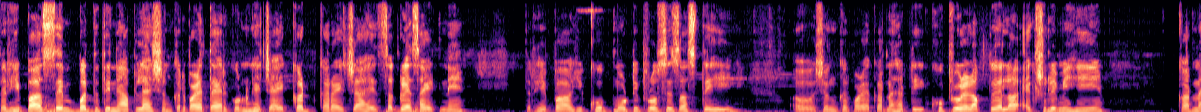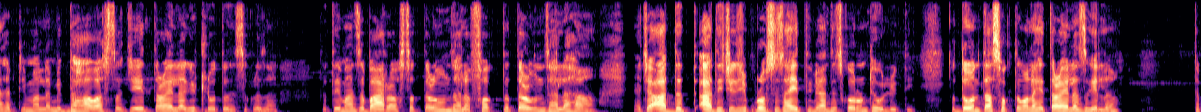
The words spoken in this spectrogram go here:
तर ही पाच सेम पद्धतीने आपल्या शंकरपाळ्या तयार करून घ्यायच्या आहे कट करायच्या आहेत सगळ्या साईडने. तर हे पा ही खूप मोठी प्रोसेस असते ही. शंकरपाळ्या करण्यासाठी खूप वेळ लागतो याला. ॲक्च्युली मी ही करण्यासाठी मला मी दहा वाजता जे तळायला घेतलं होतं हे सगळं तर ते माझं बारा वाजता तळून झालं फक्त तळून झालं हां. याच्या आद आधीची जी प्रोसेस आहे ती मी आधीच करून ठेवली होती. तर दोन तास फक्त मला हे तळायलाच गेलं. तर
